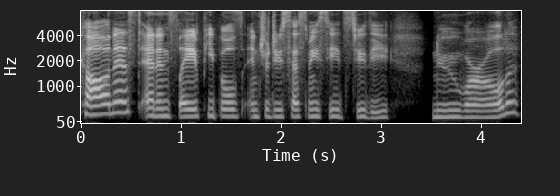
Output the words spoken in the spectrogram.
Colonist and enslaved peoples introduced sesame seeds to the New World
